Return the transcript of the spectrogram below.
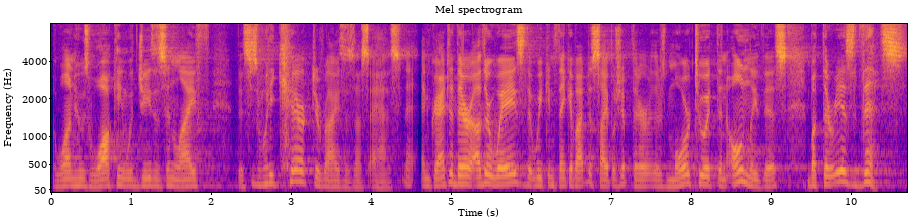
the one who's walking with Jesus in life. This is what he characterizes us as. And granted, there are other ways that we can think about discipleship. There, there's more to it than only this, but there is this.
